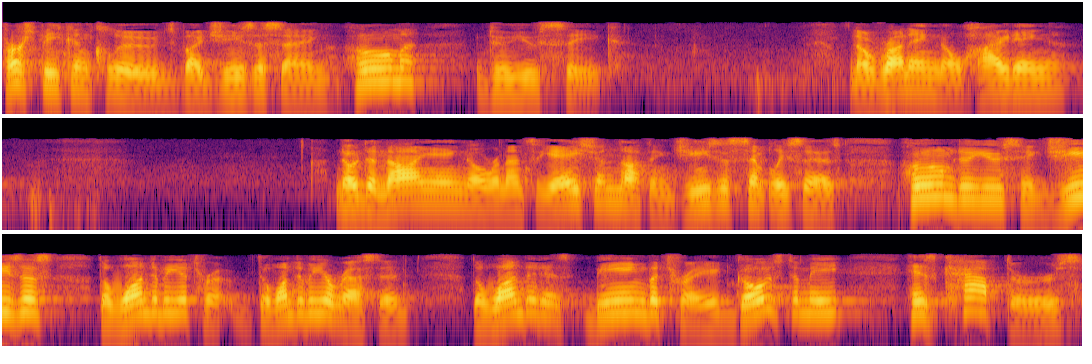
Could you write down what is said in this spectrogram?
Verse B concludes by Jesus saying, Whom do you seek? No running, no hiding, no denying, no renunciation, nothing. Jesus simply says, Whom do you seek? Jesus, the one to be, the one to be arrested, the one that is being betrayed, goes to meet his captors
